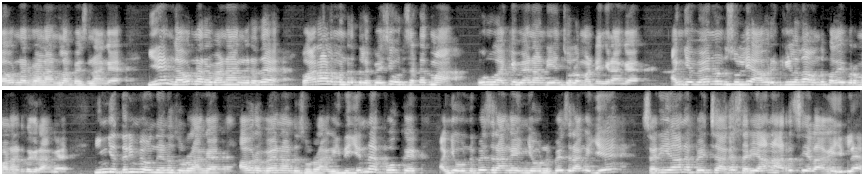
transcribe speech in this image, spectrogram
கவர்னர் வேணான்னுலாம் பேசுனாங்க. ஏன் கவர்னர் வேணாங்கிறத பாராளுமன்றத்தில் பேசி ஒரு சட்டமா உருவாக்கி வேணாண்டியன்னு சொல்ல மாட்டேங்கிறாங்க? அங்கே வேணும்னு சொல்லி அவருக்கு கீழே தான் வந்து பதவி பிரமாணம் எடுத்துக்கிறாங்க. இங்க திரும்பி வந்து என்ன சொல்றாங்க? அவரை வேணான்னு சொல்றாங்க. இது என்ன போக்கு? அங்கே ஒன்று பேசுறாங்க இங்கே ஒன்று பேசுறாங்க. ஏன் சரியான பேச்சாக சரியான அரசியலாக இல்லை.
